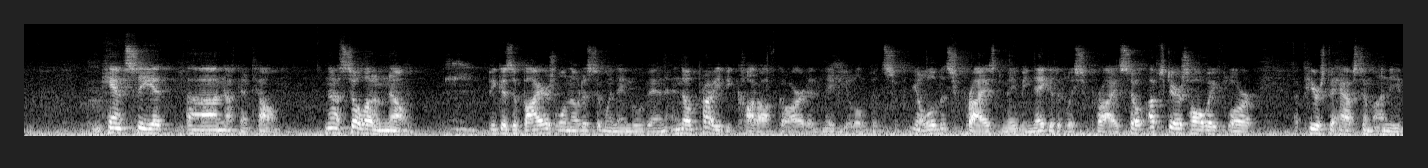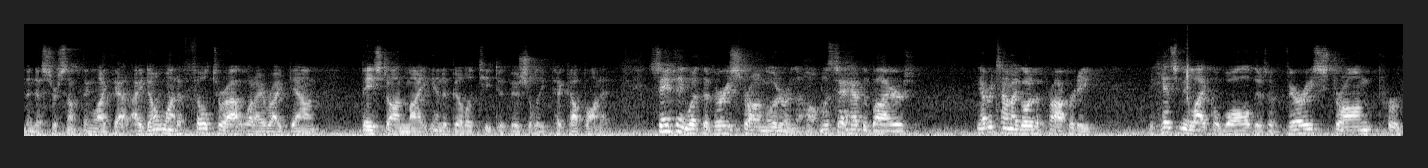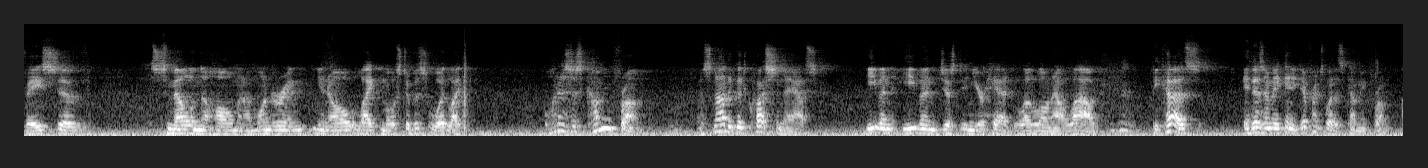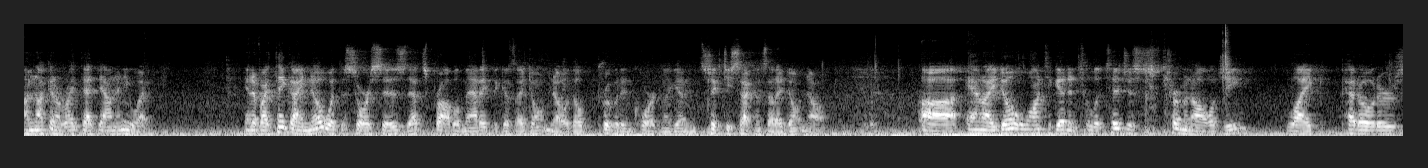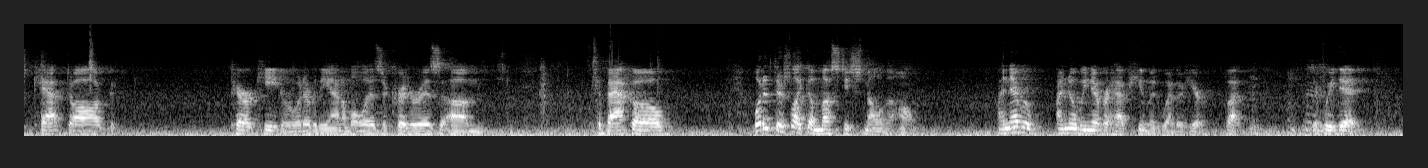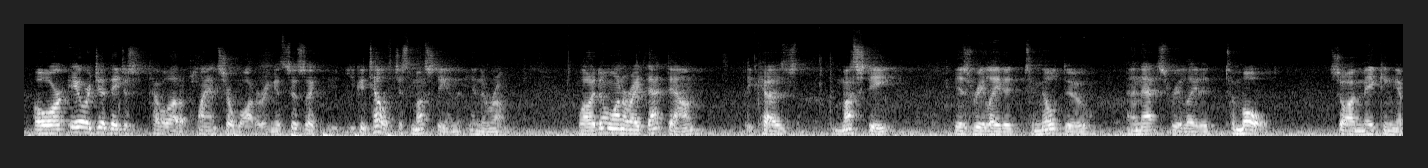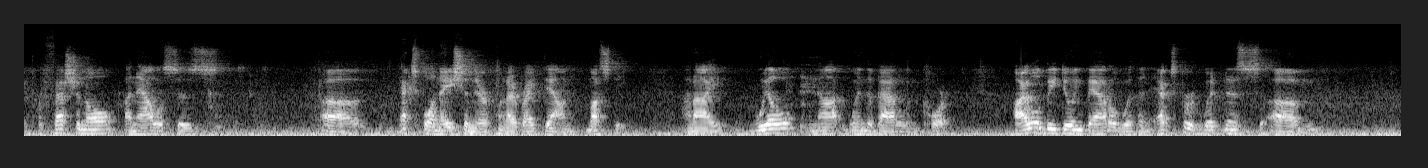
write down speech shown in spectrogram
can't see it, uh, I'm not gonna tell them. No, still let them know. Because the buyers will notice it when they move in, and they'll probably be caught off guard and maybe a little bit, you know, a little bit surprised, maybe negatively surprised. So upstairs hallway floor appears to have some unevenness or something like that. I don't want to filter out what I write down based on my inability to visually pick up on it. Same thing with the very strong odor in the home. Let's say I have the buyers, every time I go to the property, it hits me like a wall. There's a very strong, pervasive smell in the home, and I'm wondering, you know, like most of us would, like, what is this coming from? It's not a good question to ask, even, even just in your head, let alone out loud, because it doesn't make any difference what it's coming from. I'm not going to write that down anyway. And if I think I know what the source is, that's problematic because I don't know. They'll prove it in court, and again, 60 seconds that I don't know. Uh, and I don't want to get into litigious terminology like pet odors, cat, dog, parakeet, or whatever the animal is, a critter is, um, tobacco. What if there's like a musty smell in the home? I never, I know we never have humid weather here, but if we did, or or did they just have a lot of plants or watering? It's just like you can tell it's just musty in the, in the room. Well, I don't want to write that down because musty is related to mildew and that's related to mold. So I'm making a professional analysis uh, explanation there when I write down musty. And I will not win the battle in court. I will be doing battle with an expert witness, um,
